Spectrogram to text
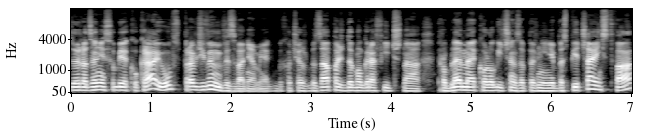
radzenie sobie jako kraju z prawdziwymi wyzwaniami, jakby chociażby zapaść demograficzna, problemy ekologiczne, zapewnienie bezpieczeństwa.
